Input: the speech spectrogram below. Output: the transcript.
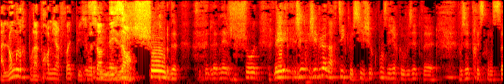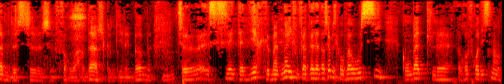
à Londres pour la première fois depuis C'était de la 70 neige ans. Chaude. C'était de la neige chaude. Mais j'ai lu un article aussi. Je pense d'ailleurs que vous êtes, euh, vous êtes responsable de ce, ce forwardage, comme dirait Bob. Ce- C'est-à-dire que maintenant, il faut faire très attention parce qu'on va aussi combattre le refroidissement.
